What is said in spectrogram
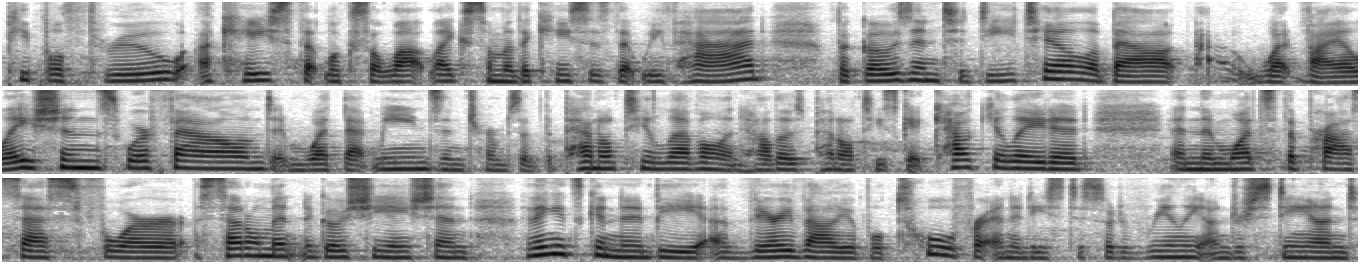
people through a case that looks a lot like some of the cases that we've had, but goes into detail about about what violations were found and what that means in terms of the penalty level and how those penalties get calculated, and then what's the process for settlement negotiation. I think it's going to be a very valuable tool for entities to sort of really understand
